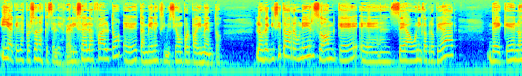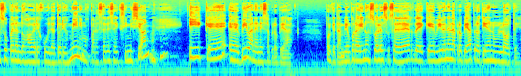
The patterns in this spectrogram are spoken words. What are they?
y aquellas personas que se les realiza el asfalto, eh, también exhibición por pavimento. Los requisitos a reunir son que eh, sea única propiedad, de que no superen dos haberes jubilatorios mínimos para hacer esa exhibición y que vivan en esa propiedad porque también por ahí nos suele suceder de que viven en la propiedad pero tienen un lote.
